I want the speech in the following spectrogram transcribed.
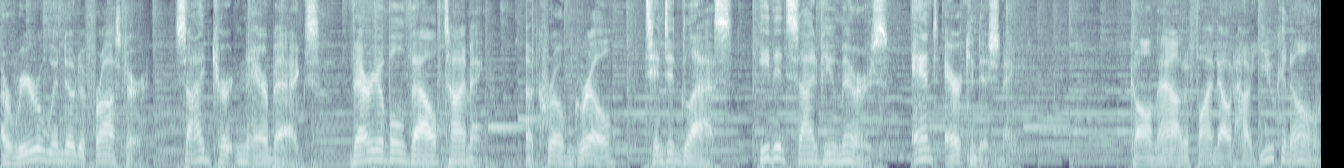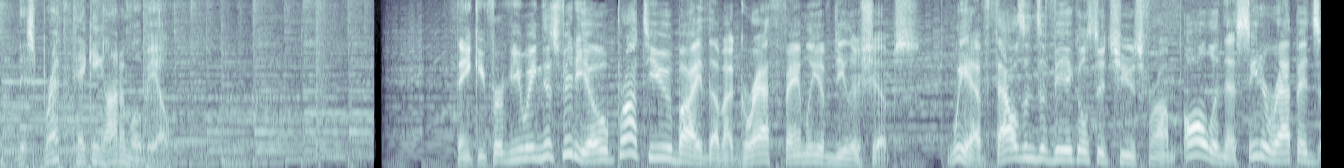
a rear window defroster, side curtain airbags, variable valve timing, a chrome grille, tinted glass, heated side view mirrors, and air conditioning. Call now to find out how you can own this breathtaking automobile. Thank you for viewing this video brought to you by the McGrath family of dealerships. We have thousands of vehicles to choose from, all in the Cedar Rapids,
